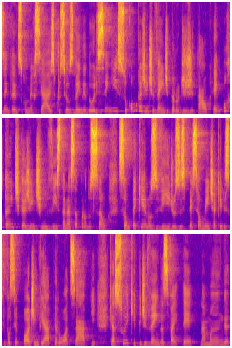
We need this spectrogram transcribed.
representantes comerciais, para os seus vendedores. Sem isso, como que a gente vende pelo digital? É importante que a gente invista nessa produção. São pequenos vídeos, especialmente aqueles que você pode enviar pelo WhatsApp, que a sua equipe de vendas vai ter na manga.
